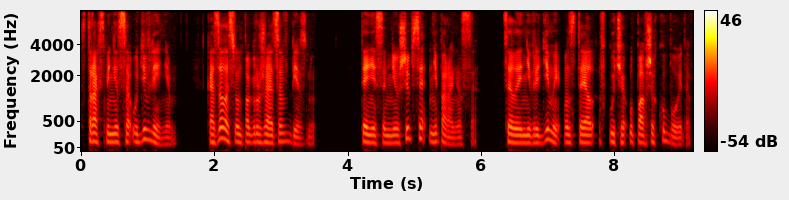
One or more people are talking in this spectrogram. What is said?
страх сменился удивлением. Казалось, он погружается в бездну. Теннисон не ушибся, не поранился. Целый и невредимый он стоял в куче упавших кубоидов.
